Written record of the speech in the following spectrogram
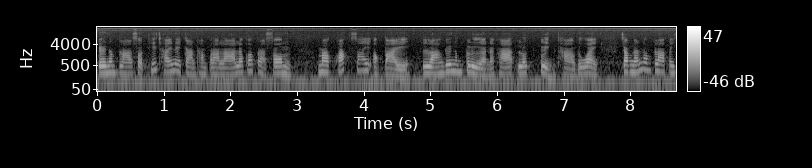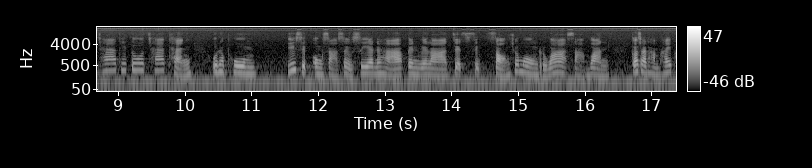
โดยนำปลาสดที่ใช้ในการทำปลาล้าแล้วก็ปลาส้ม มาควักไส้ออกไป ล้างด้วยน้ำเกลือนะคะ ลดกลิ่นคาวด้วย จากนั้นนำปลาไปแช่ที่ตู้แช่แข็ง อุณหภูมิ 20 องศาเซลเซียสนะคะ เป็นเวลา 72 ชั่วโมง หรือว่า 3 วัน ก็จะทำให้พ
